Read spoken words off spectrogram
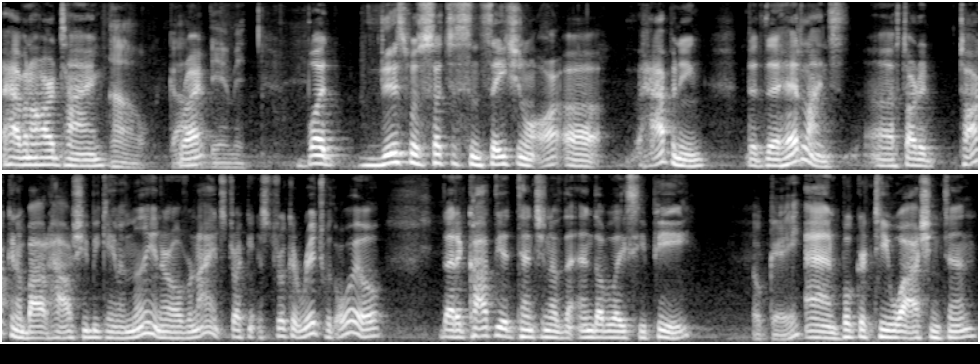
having a hard time. Oh, god Right? damn it. But this was such a sensational uh, happening that the headlines uh, started talking about how she became a millionaire overnight, struck struck it rich with oil, that it caught the attention of the NAACP Okay. and Booker T. Washington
